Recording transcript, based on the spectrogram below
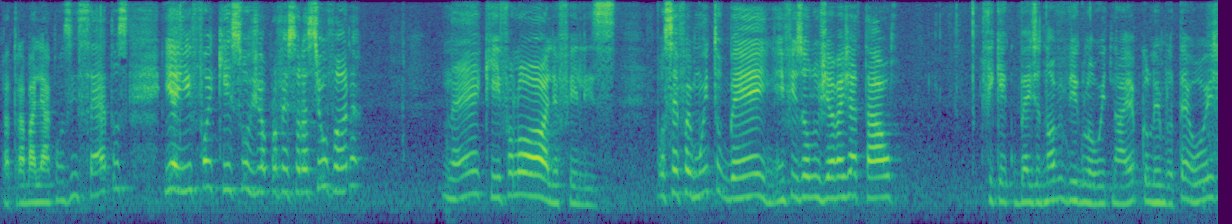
para trabalhar com os insetos. E aí foi que surgiu a professora Silvana, né, que falou: Olha, Feliz, você foi muito bem em fisiologia vegetal. Fiquei com média 9,8 na época, eu lembro até hoje.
